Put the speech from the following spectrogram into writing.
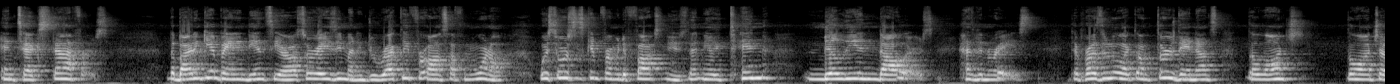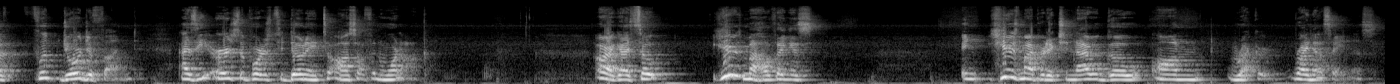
and tech staffers. The Biden campaign and DNC are also raising money directly for Ossoff and Warnock, with sources confirming to Fox News that nearly $10 million has been raised. The president-elect on Thursday announced the launch, the launch of Flip Georgia Fund, as he urged supporters to donate to Ossoff and Warnock. All right, guys. So here's my whole thing is, and here's my prediction. I will go on record right now saying this.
